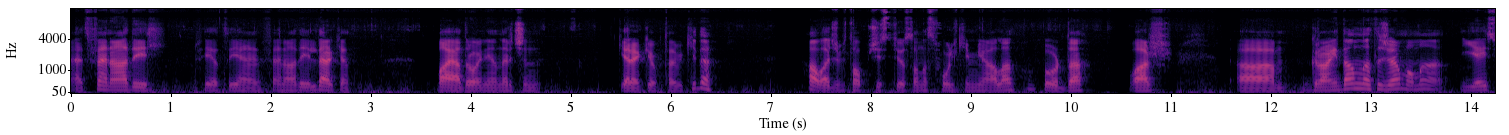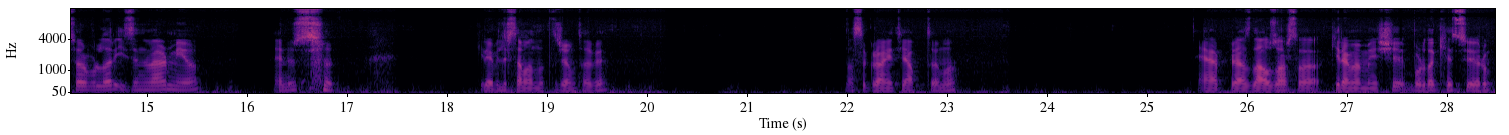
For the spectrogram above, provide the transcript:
Evet fena değil. Fiyatı yani fena değil derken bayağıdır oynayanlar için gerek yok tabii ki de. Havacı bir topçu istiyorsanız full kimya alan burada var. Um, grind anlatacağım ama EA serverları izin vermiyor. Henüz. Girebilirsem anlatacağım tabii. Nasıl grind yaptığımı. Eğer biraz daha uzarsa girememe işi burada kesiyorum.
